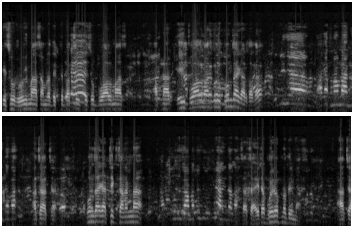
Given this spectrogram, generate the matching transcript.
কিছু রুই মাছ আমরা দেখতে পাচ্ছি, কিছু বোয়াল মাছ। আপনার এই বোয়াল মাছগুলো কোন জায়গার, দাদা? আচ্ছা আচ্ছা। কোন জায়গা ঠিক জানেন না? আচ্ছা আচ্ছা এটা ভৈরব নদীর মাছ। আচ্ছা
